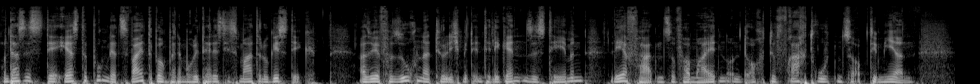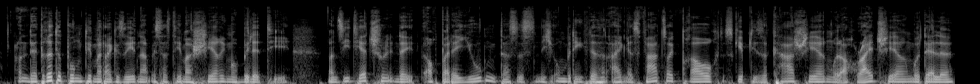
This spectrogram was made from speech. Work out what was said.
Und das ist der erste Punkt. Der zweite Punkt bei der Mobilität ist die smarte Logistik. Also wir versuchen natürlich mit intelligenten Systemen Leerfahrten zu vermeiden und auch die Frachtrouten zu optimieren. Und der dritte Punkt, den wir da gesehen haben, ist das Thema Sharing Mobility. Man sieht jetzt schon der, auch bei der Jugend, dass es nicht unbedingt jeder sein eigenes Fahrzeug braucht. Es gibt diese Carsharing oder auch Ridesharing-Modelle.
